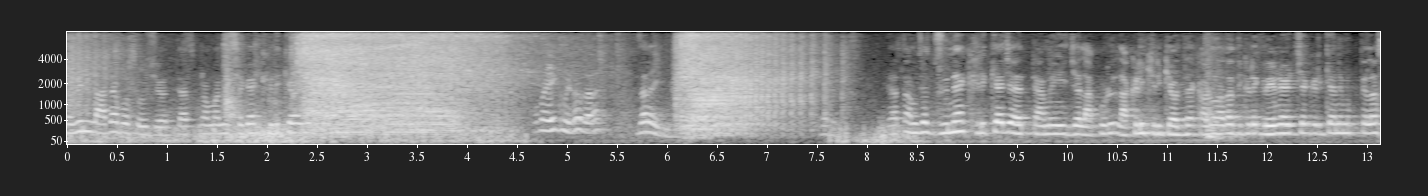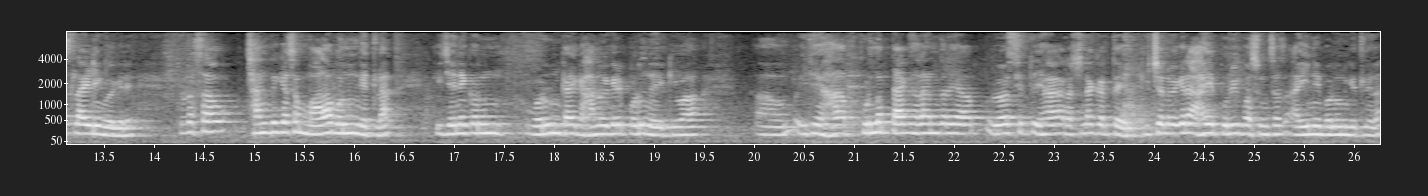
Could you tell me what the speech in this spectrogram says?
नवीन लाद्या बसवू शकत त्याचप्रमाणे सगळ्या खिडक्या बाबा एक मिनिट जरा जरा एक मिनिट. जरा एक. आता आमच्या जुन्या खिडक्या ज्या आहेत त्या आम्ही ज्या लाकूड लाकडी खिडक्या होत्या काढून आता तिकडे ग्रेनाईटच्या खिडक्या आणि मग त्याला स्लायडिंग वगैरे. थोडासा छानपैकी असा माळा बनवून घेतला की जेणेकरून वरून काही घाण वगैरे पडू नये किंवा इथे हा पूर्ण पॅक झाल्यानंतर या व्यवस्थित ह्या रचना करता येईल. किचन वगैरे आहे पूर्वीपासूनचाच आईने बनवून घेतलेला.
